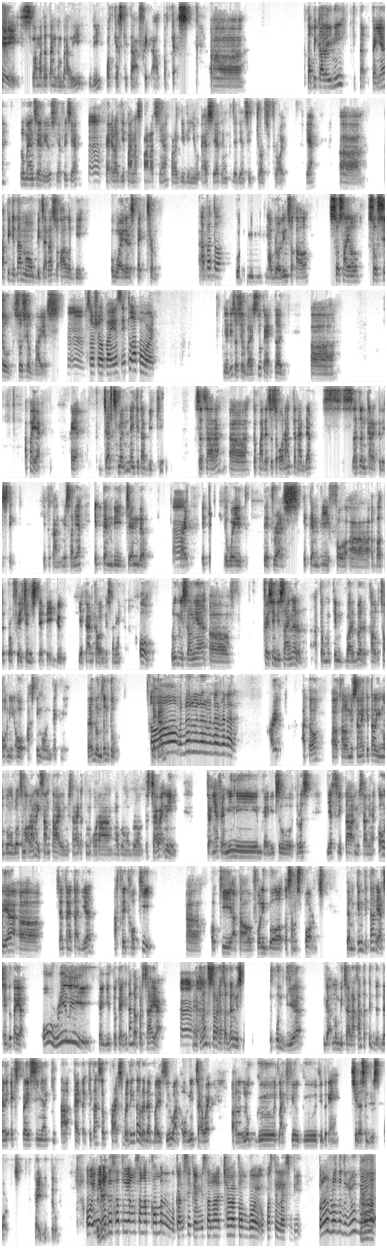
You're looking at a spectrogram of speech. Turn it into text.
Oke, selamat datang kembali di podcast kita Freak Out Podcast. Uh, topik kali ini kita kayaknya lumayan serius ya, Fris ya. Mm-mm. Kayak lagi panas-panasnya, apalagi di US ya dengan kejadian si George Floyd ya. Uh, tapi kita mau bicara soal lebih wider spectrum. Uh, Apa tuh? Gue ngobrolin soal social social social bias. Mm-mm. Social bias itu apa word? Jadi social bias itu kayak ke uh, apa ya? Kayak judgment yang kita bikin secara uh, kepada seseorang terhadap certain karakteristik gitu kan. Misalnya it can be gender, Mm. right? It can be the way they dress. It can be for uh, about the professions that they do. Ya kan kalau misalnya oh, lu misalnya uh, fashion designer atau mungkin barber kalau cowok nih, oh pasti ngondek nih. Tapi belum tentu. Ya kan? Oh, benar benar benar benar. Right? Atau uh, kalau misalnya kita lagi ngobrol-ngobrol sama orang nih santai, misalnya ketemu orang ngobrol-ngobrol, terus cewek nih, ceweknya feminim kayak gitu, terus dia cerita misalnya, oh ya, uh, misalnya ternyata dia atlet hoki, uh, hoki atau volleyball atau some sports, dan mungkin kita reaksinya itu kayak, oh really, kayak gitu, kayak kita nggak percaya. Nah itu kan secara nggak sadar meskipun dia nggak membicarakan, tapi dari ekspresinya kita, kayak kita surprise, berarti kita udah ada bias duluan. Oh ini cewek uh, look good, like feel good, itu kayak she doesn't do sports, kayak gitu. Oh, ini Jadi- ada satu yang sangat common bukan sih kayak misalnya cewek tomboy, oh pasti lesbi. Padahal belum tentu juga. Nah,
